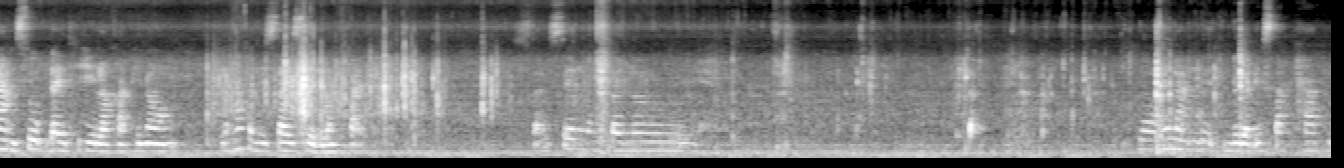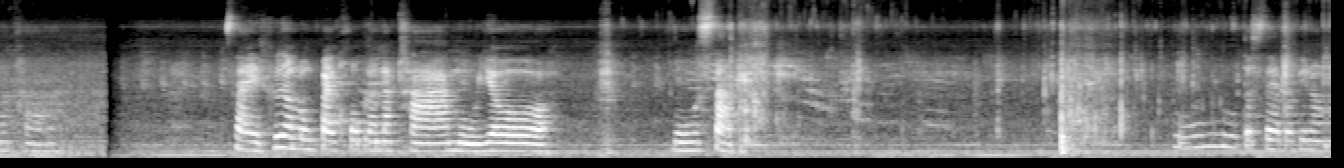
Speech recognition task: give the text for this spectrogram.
น้ำซุปได้ที่แล้วค่ะ พี่น้องแล้วถ้าจะใส่เสร็จลงไป ใส่เส้นลงไปเลย รอให้น้ำ เดือดอีกสักพักนะคะ ใส่เครื่องลงไปครบแล้วนะคะ หมูยอ หมูสับอู้แตะแซ่บป่ะพี่น้อง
